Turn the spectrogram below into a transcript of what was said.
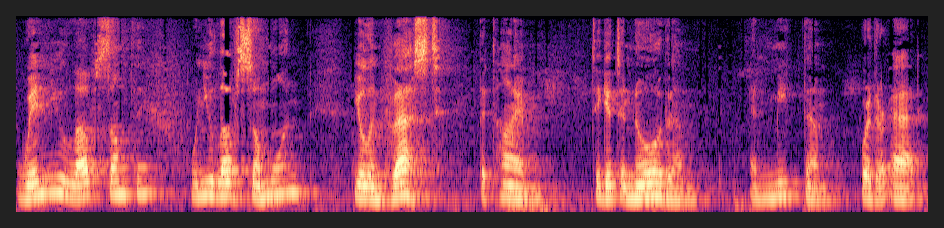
When you love something, when you love someone, you'll invest the time to get to know them and meet them where they're at,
